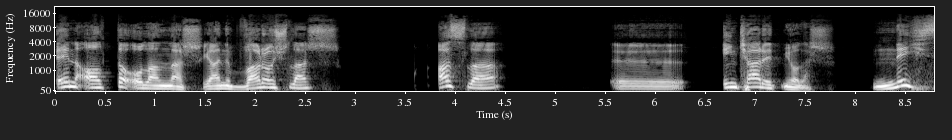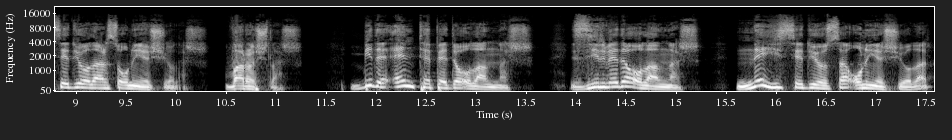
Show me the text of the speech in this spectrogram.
En altta olanlar yani varoşlar asla e, inkar etmiyorlar. Ne hissediyorlarsa onu yaşıyorlar. Varoşlar. Bir de en tepede olanlar, zirvede olanlar ne hissediyorsa onu yaşıyorlar.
